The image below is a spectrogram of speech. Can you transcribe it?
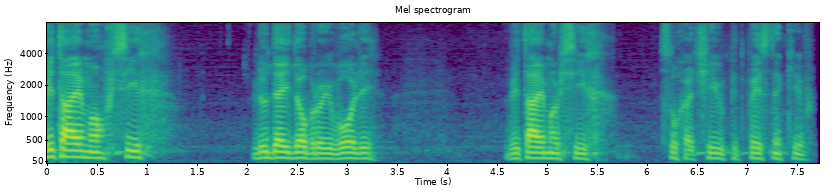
Вітаємо всіх людей доброї волі. Вітаємо всіх слухачів, підписників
